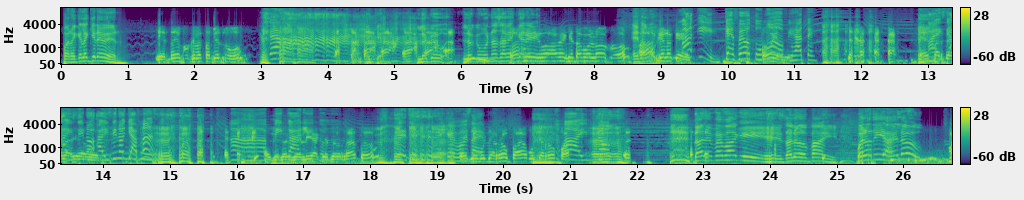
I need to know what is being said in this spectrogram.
¿Para qué la quiere ver? ¿Y entonces por qué la estás viendo vos? Lo que, lo que vos no sabes que Papi, Arely- vamos a ver que estamos locos. Estamos- Ah, ¿Qué es lo que es? Maki, qué feo tu modo, fíjate. Es Ahí, sí- ahí, sí no, vos. ahí sí nos llamas. Ah, que que picarito. hacer un rato. Que vos que sabes. mucha ropa, mucha ropa. Ay, no. Dale, pues, Maki. Saludos, Pai. Buenos días, hello. No,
